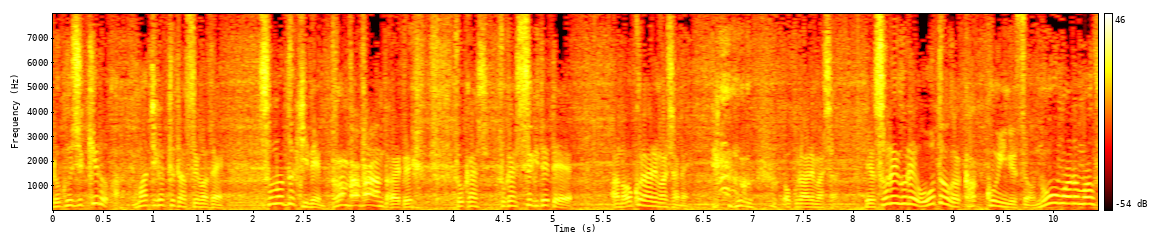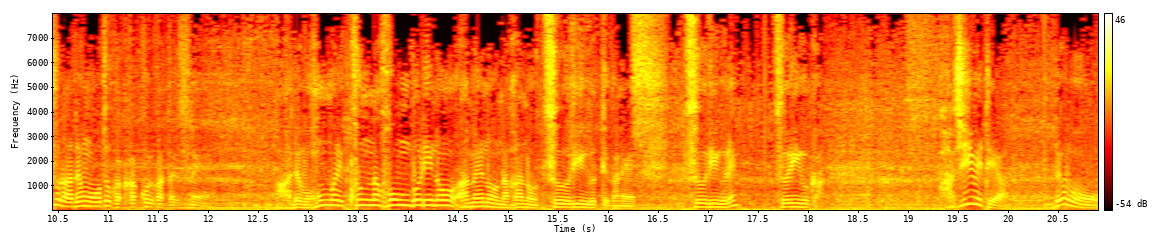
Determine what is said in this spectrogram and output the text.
60キロか間違ってたすいません。その時ね、ブンブンブンとか言って、ふかし、ふかしすぎてて、あの、怒られましたね。怒られました。いや、それぐらい音がかっこいいんですよ。ノーマルマフラーでも音がかっこよかったですね。あ、でもほんまにこんな本降りの雨の中のツーリングっていうかね、ツーリングね、ツーリングか。初めてや。でも、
